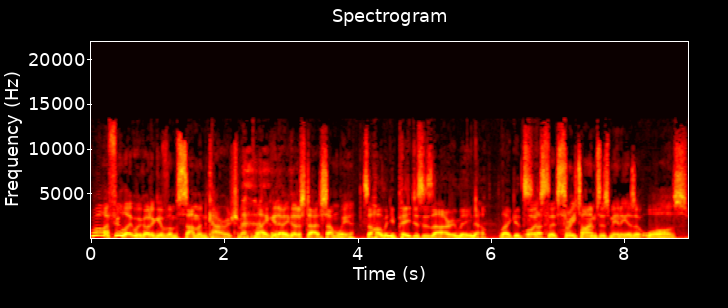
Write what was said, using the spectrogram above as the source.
Well, I feel like we've got to give them some encouragement. Like you know, you've got to start somewhere. So how many pages is the RMA now? Like it's, Well, it's, uh, it's three times as many as it was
